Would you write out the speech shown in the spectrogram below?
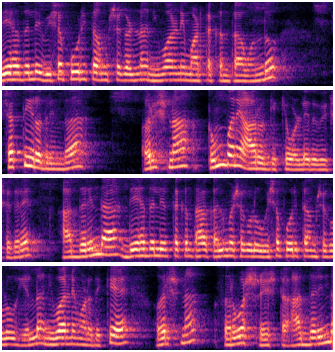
ದೇಹದಲ್ಲಿ ವಿಷಪೂರಿತ ಅಂಶಗಳನ್ನ ನಿವಾರಣೆ ಮಾಡ್ತಕ್ಕಂಥ ಒಂದು ಶಕ್ತಿ ಇರೋದರಿಂದ ಅರಿಶಿನ ತುಂಬಾ ಆರೋಗ್ಯಕ್ಕೆ ಒಳ್ಳೆಯದು ವೀಕ್ಷಕರೇ. ಆದ್ದರಿಂದ ದೇಹದಲ್ಲಿರ್ತಕ್ಕಂತಹ ಕಲ್ಮಶಗಳು, ವಿಷಪೂರಿತ ಅಂಶಗಳು ಎಲ್ಲ ನಿವಾರಣೆ ಮಾಡೋದಕ್ಕೆ ಅರಿಶಿನ ಸರ್ವಶ್ರೇಷ್ಠ. ಆದ್ದರಿಂದ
